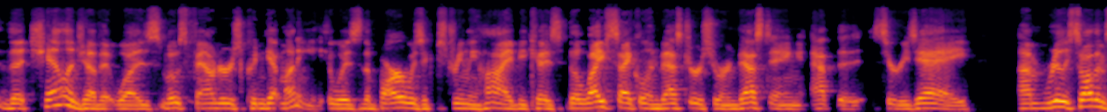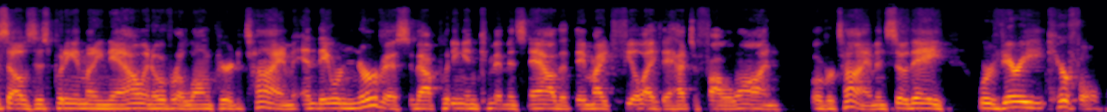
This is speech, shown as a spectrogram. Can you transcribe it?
the challenge of it was most founders couldn't get money. It was the bar was extremely high because the life cycle investors who are investing at the series a um, really saw themselves as putting in money now and over a long period of time. And they were nervous about putting in commitments now that they might feel like they had to follow on over time. And so they were very careful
